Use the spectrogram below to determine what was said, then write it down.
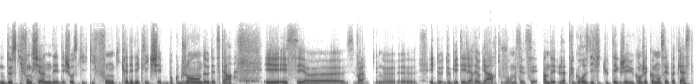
de ce qui fonctionne, des, des choses qui, qui, font, qui créent des déclics chez beaucoup de gens, de, etc. Et, et c'est euh, voilà, une, euh, et de, de, guetter les regards toujours. C'est un des la plus grosse difficulté que j'ai eu quand j'ai commencé le podcast,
